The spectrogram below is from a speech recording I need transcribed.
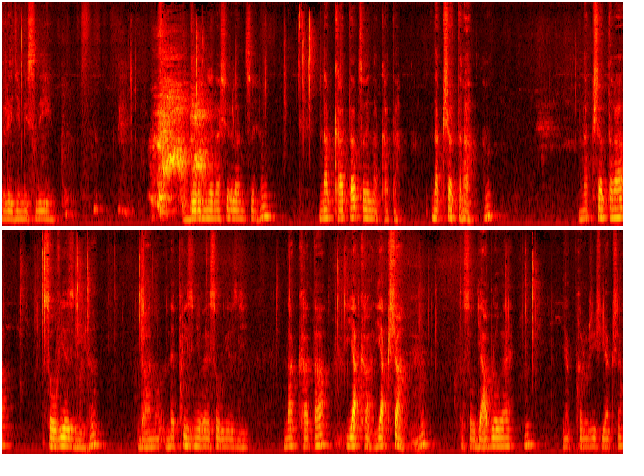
lidi myslí v Burmě na Šrlance. Hm? Nakata, co je nakata? Nakšatra. Hm? Nakšatra souvězdí. Hm? Dáno nepříznivé souvězdí. Nakata, jaka, jakša. Hm? To jsou ďáblové. Hm? Jak přeložíš jakša?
